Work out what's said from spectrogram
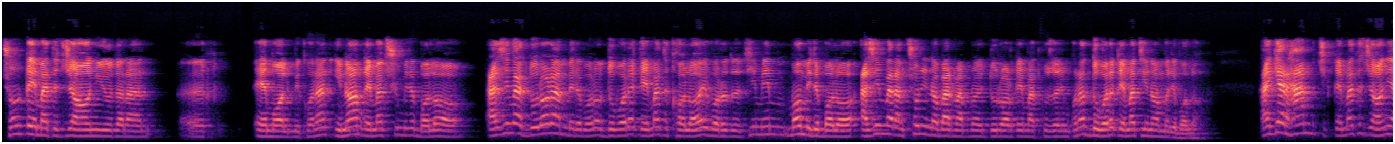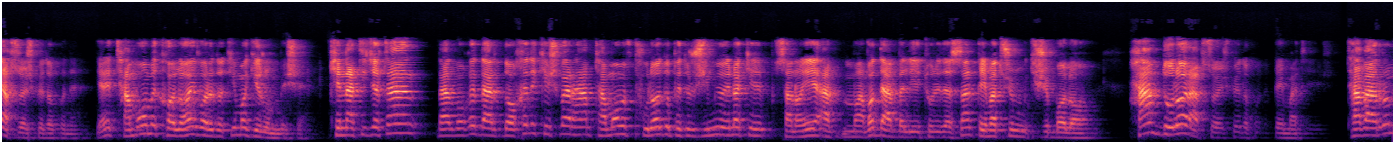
چون قیمت جهانی رو دارن اعمال می‌کنن اینا هم قیمتشون میره بالا. از این ور دلار هم میره بالا دوباره قیمت کالاهای وارداتی ما میره بالا. از این ورم چون اینا بر مبنای دلار قیمت گذاری می‌کنن دوباره قیمت اینا میره بالا. اگر هم قیمت جهانی افزایش پیدا کنه یعنی تمام کالاهای وارداتی ما گرون بشه که نتیجتا در واقع در داخل کشور هم تمام فولاد و پتروشیمی و اینا که صنایع مواد اولیه تولید هستن قیمتشون می‌کشه بالا. هم دلار افزایش پیدا کنه قیمتش تورم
